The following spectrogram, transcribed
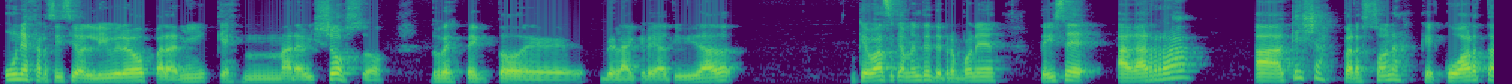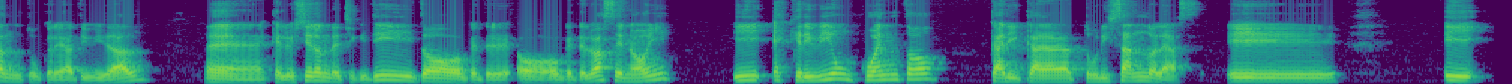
un ejercicio del libro para mí que es maravilloso respecto de, la creatividad, que básicamente te propone te dice, agarra a aquellas personas que coartan tu creatividad, eh, que lo hicieron de chiquitito o, que te lo hacen hoy, y escribí un cuento caricaturizándolas. Y, y,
